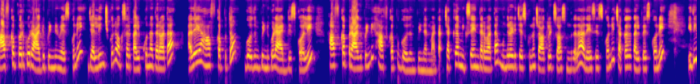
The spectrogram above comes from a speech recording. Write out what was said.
హాఫ్ కప్ వరకు రాగి పిండిని వేసుకుని జల్లించుకుని ఒకసారి కలుపుకున్న తర్వాత అదే హాఫ్ కప్తో గోధుమ పిండి కూడా యాడ్ చేసుకోవాలి. హాఫ్ కప్ రాగి పిండి హాఫ్ కప్ గోధుమ పిండి అనమాట చక్కగా మిక్స్ అయిన తర్వాత ముందు రెడీ చేసుకున్న చాక్లెట్ సాస్ ఉంది కదా అది వేసేసుకొని చక్కగా కలిపేసుకొని ఇది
